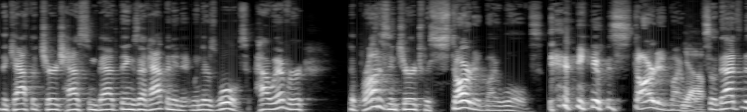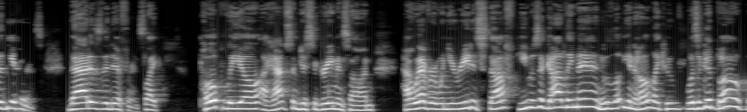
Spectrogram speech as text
the Catholic Church has some bad things that happen in it when there's wolves? However, the Protestant Church was started by wolves. It was started by Yeah. wolves. So that's the difference. That is the difference. Like Pope Leo, I have some disagreements on. However, when you read his stuff, he was a godly man who, you know, like who was a good pope.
